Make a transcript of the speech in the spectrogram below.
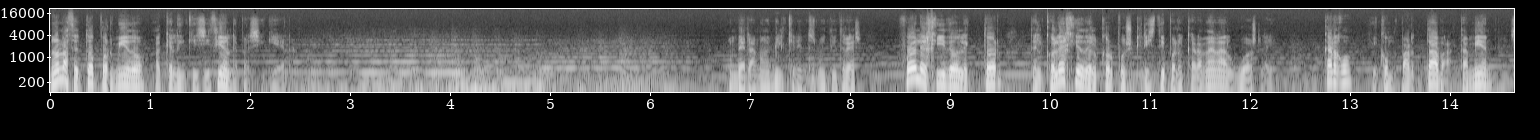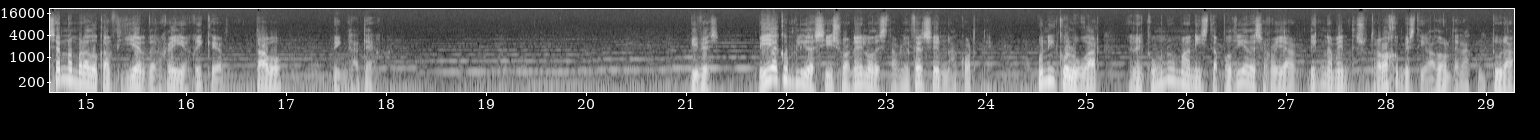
no lo aceptó por miedo a que la Inquisición le persiguiera. En verano de 1523 fue elegido lector del Colegio del Corpus Christi por el cardenal Wolsey, cargo que compartaba también ser nombrado canciller del rey Enrique VIII de Inglaterra. Vives veía cumplido así su anhelo de establecerse en una corte, único lugar en el que un humanista podría desarrollar dignamente su trabajo investigador de la cultura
